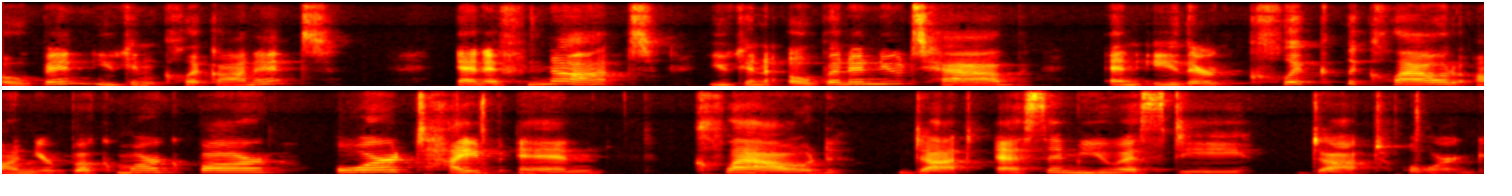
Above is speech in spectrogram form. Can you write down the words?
open, you can click on it. And if not, you can open a new tab and either click the cloud on your bookmark bar or type in cloud.smusd.org.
